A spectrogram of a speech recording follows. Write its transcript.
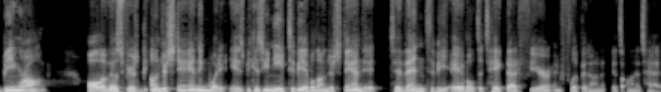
being wrong. All of those fears, understanding what it is, because you need to be able to understand it to then to be able to take that fear and flip it on its on its head.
